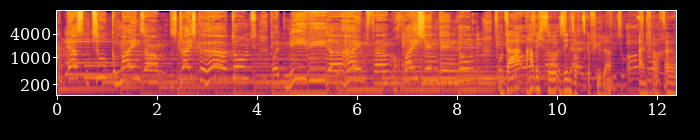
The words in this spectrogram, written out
Den ersten Zug gemeinsam, das Gleis gehört uns. Wollten nie wieder heimfahren, auch weich in den Lungen. Da habe ich so. Sehnsuchtsgefühle einfach äh,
